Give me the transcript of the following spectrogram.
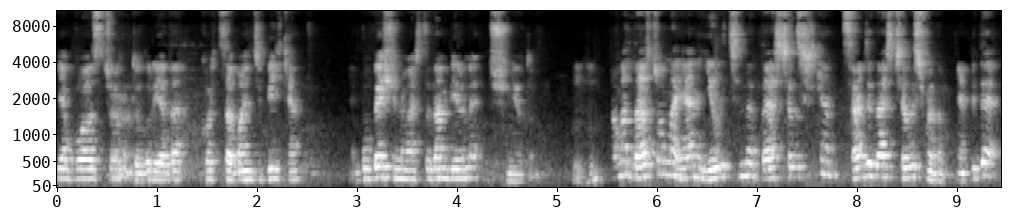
ya Boğaziçi ODTÜ olur ya da Koç Sabancı Bilkent. Yani bu 5 üniversiteden birini düşünüyordum. Hı hı. Ama daha sonra yani yıl içinde ders çalışırken sadece ders çalışmadım. Yani bir de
